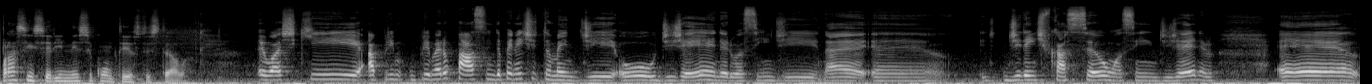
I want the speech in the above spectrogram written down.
para se inserir nesse contexto, Estela? Eu acho que prim o primeiro passo, independente também de ou de gênero, assim, de, né, é, de identificação, assim, de gênero, é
